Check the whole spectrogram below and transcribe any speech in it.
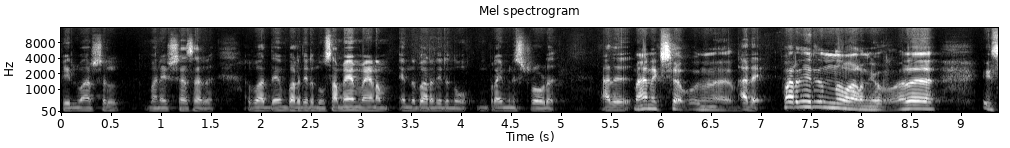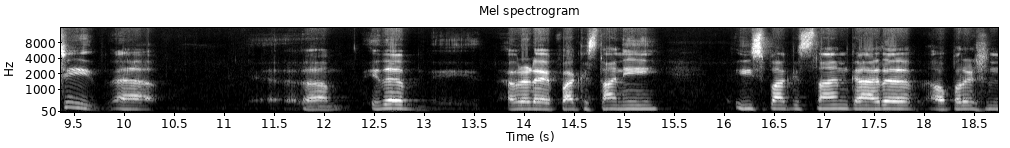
ഫീൽഡ് മാർഷൽ മനീഷ് ഷാ സാർ. അപ്പോൾ അദ്ദേഹം പറഞ്ഞിരുന്നു സമയം വേണം എന്ന് പറഞ്ഞിരുന്നു പ്രൈം മിനിസ്റ്ററോട് അത് മാനക്ഷ അതെ. പറഞ്ഞിരുന്നു പറഞ്ഞു. അത് സി ഇത് അവരുടെ പാകിസ്ഥാനി ഈസ്റ്റ് പാകിസ്ഥാൻകാർ ഓപ്പറേഷൻ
